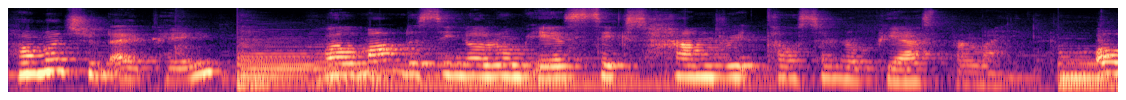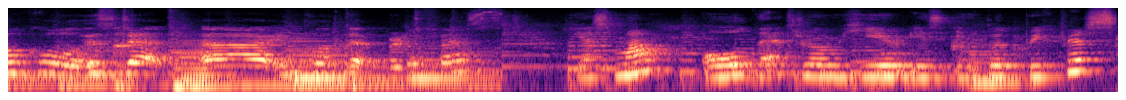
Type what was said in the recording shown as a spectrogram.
How much should I pay? Well, ma'am, the single room is 600,000 rupiahs per night. Oh, cool. Is that uh, include that breakfast? Yes, ma'am. All that room here is include breakfast,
